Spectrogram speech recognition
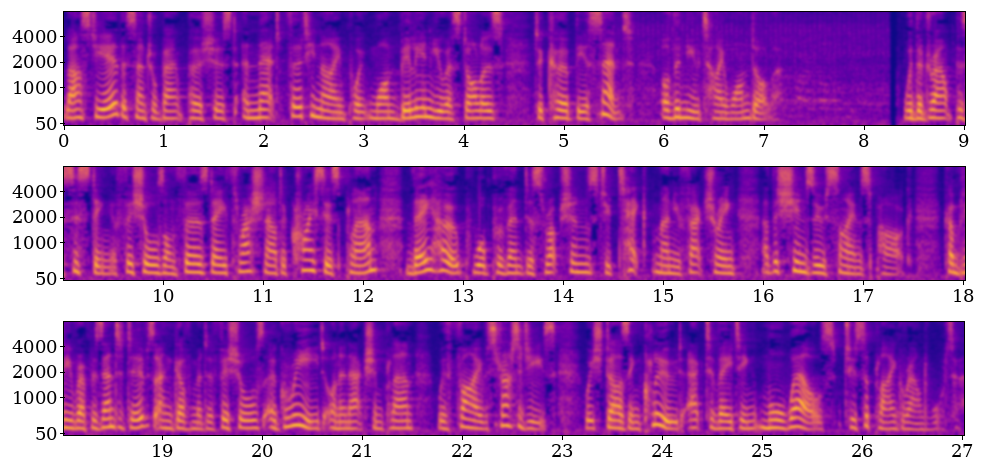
Last year, the central bank purchased a net 39.1 billion US dollars to curb the ascent of the new Taiwan dollar. With the drought persisting, officials on Thursday thrashed out a crisis plan they hope will prevent disruptions to tech manufacturing at the Hsinchu Science Park. Company representatives and government officials agreed on an action plan with five strategies, which does include activating more wells to supply groundwater.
